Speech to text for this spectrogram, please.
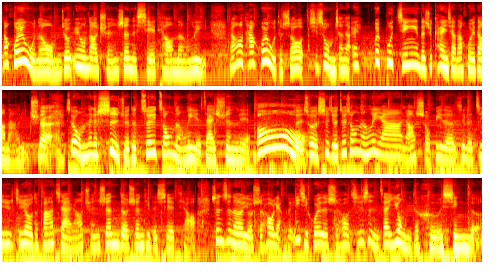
那挥舞呢，我们就运用到全身的协调能力。然后他挥舞的时候，其实我们想想，哎，会不经意的去看一下他挥到哪里去。对，所以我们那个视觉的追踪能力也在训练。哦，对，所以有视觉追踪能力啊，然后手臂的这个肌肌肉的。发展，然后全身的身体的协调，甚至呢，有时候两个一起挥的时候，其实是你在用你的核心的。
